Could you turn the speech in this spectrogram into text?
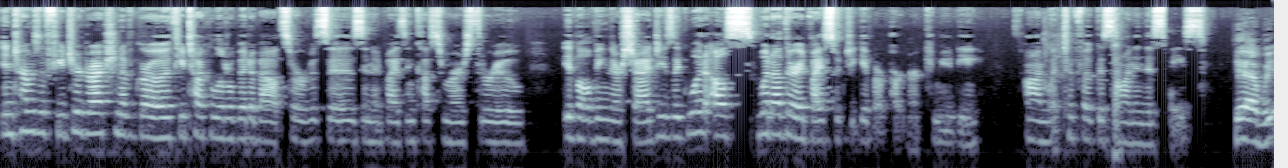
in terms of future direction of growth, you talk a little bit about services and advising customers through evolving their strategies. Like, what else? What other advice would you give our partner community on what to focus on in this space? Yeah, we,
